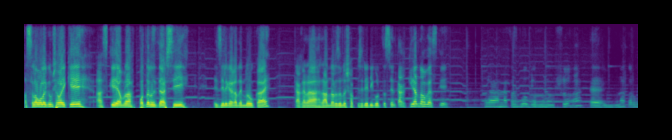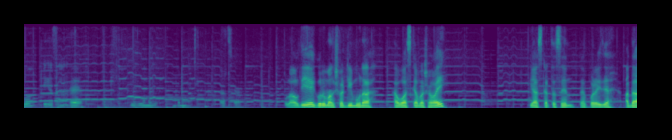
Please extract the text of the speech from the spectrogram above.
আসসালামু আলাইকুম সবাইকে। আজকে আমরা পদ্মা নদীতে আসছি এই জেলে কাকাদের নৌকায়। কাকারা রান্নার জন্য সবকিছু রেডি করতেছেন। কাকা কি রান্না হবে আজকে? আমরা রান্না করব গরুর মাংস হ্যাঁ? ভুনা করব ঠিক আছে? হ্যাঁ। আচ্ছা। পোলাও দিয়ে গরু মাংস আর ডিম মোনা খাব আজকে আমরা সবাই। পেঁয়াজ কাটতেছেন তারপরে এই যে আদা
